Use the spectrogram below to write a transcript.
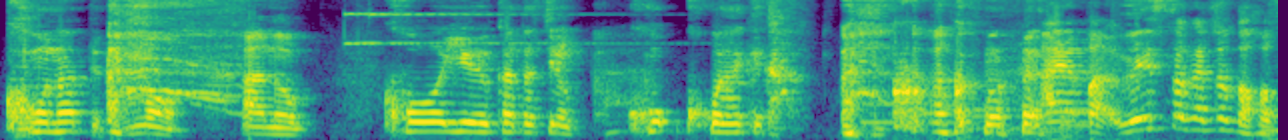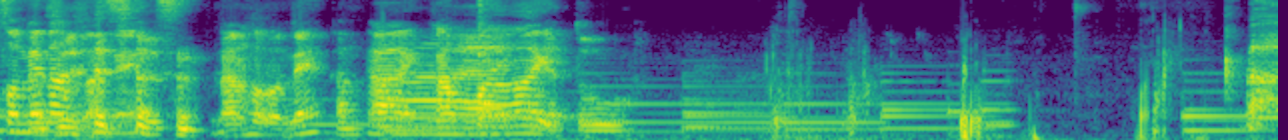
こうなってた。もう、あの、こういう形の、こ、ここだけか。あ、やっぱウエストがちょっと細めなんだね。そうそうなるほどね。乾はい、乾ありが杯。とう。あ、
